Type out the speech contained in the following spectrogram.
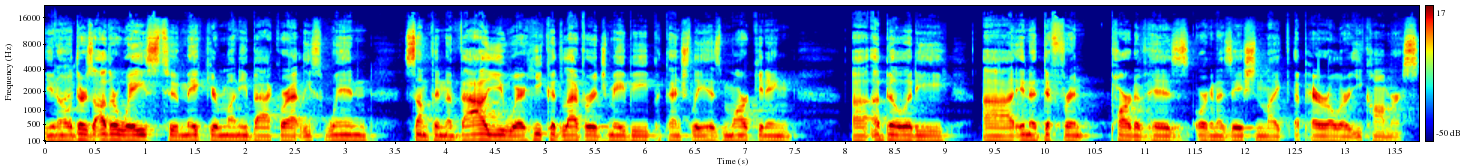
you know, right. there's other ways to make your money back or at least win something of value where he could leverage maybe potentially his marketing uh, ability uh, in a different part of his organization, like apparel or e-commerce,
